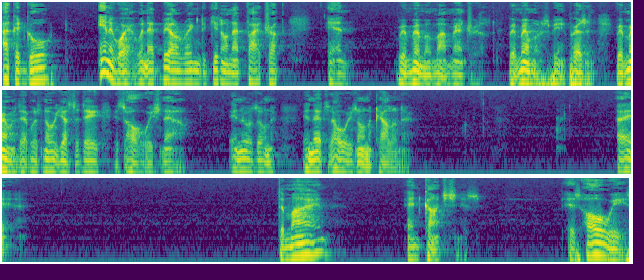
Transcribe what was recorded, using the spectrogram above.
I could go anywhere when that bell rang to get on that fire truck and remember my mantra. Remember being present. Remember that was no yesterday, it's always now. And it was on the, and that's always on the calendar. I the mind and consciousness is always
